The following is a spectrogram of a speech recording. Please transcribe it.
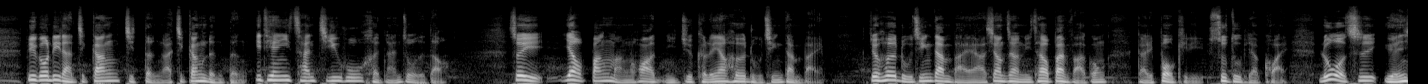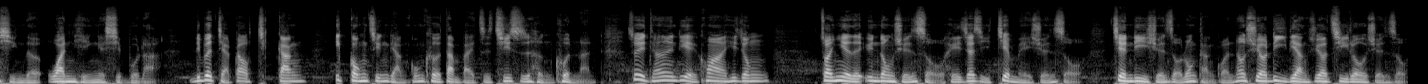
比如说你俩一缸一等啊，一缸两等，一天一餐几乎很难做得到。所以要帮忙的话，你就可能要喝乳清蛋白，就喝乳清蛋白啊，像这样你才有办法供改爆起来，速度比较快。如果吃圆形的弯形的食物啦，你不讲到一缸一公斤两公克蛋白质，其实很困难。所以条件你也看那种。专业的运动选手，或者是健美选手、健力选手，那种感官，然后需要力量、需要肌肉的选手，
